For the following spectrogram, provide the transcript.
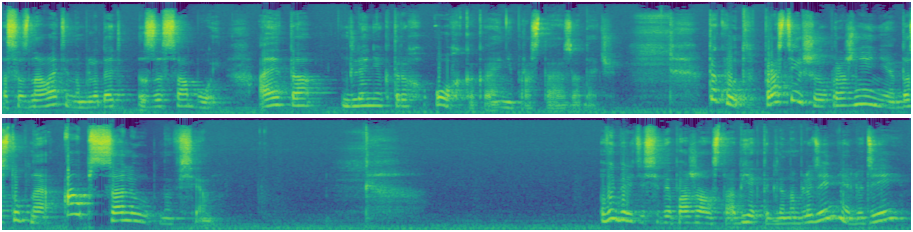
осознавать и наблюдать за собой. А это для некоторых, ох, какая непростая задача. Так вот, простейшее упражнение, доступное абсолютно всем. Выберите себе, пожалуйста, объекты для наблюдения, людей.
